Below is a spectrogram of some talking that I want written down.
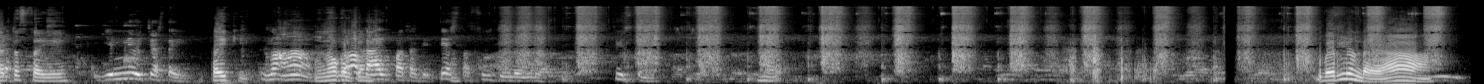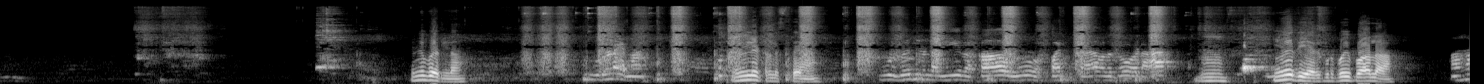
ఎట్టొస్తాయి ఎన్ని వచ్చేస్తాయి? పైకి. ఆగిపోతుంది తీస్తా సూచీలో తీసుకుని బర్రెలుండాయా? ఎన్ని బర్రెలు? మూడు ఉన్నాయమ్మా ఎన్ని లీటర్లు ఇస్తాయా మూడు బర్రెలు ఉన్నాయి ఒక కావు ఒక పట్ట ఒక దూడ ఉం. నువ్వే తీయాలి ఇప్పుడు పోయి పాలా ఆహా,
